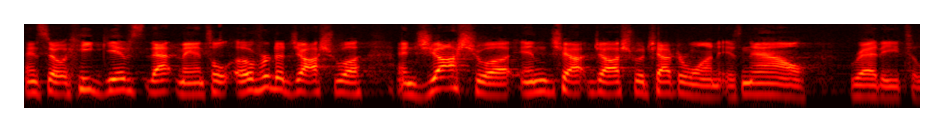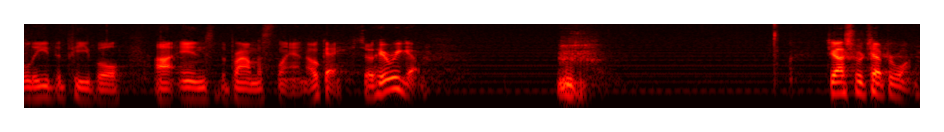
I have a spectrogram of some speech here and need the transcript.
And so he gives that mantle over to Joshua, and Joshua in Joshua chapter 1 is now ready to lead the people uh, into the promised land. Okay, so here we go. Joshua chapter 1.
